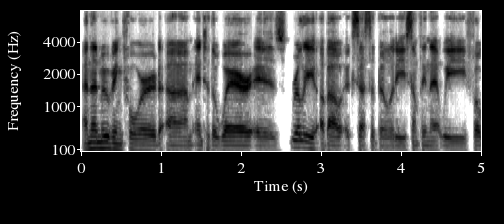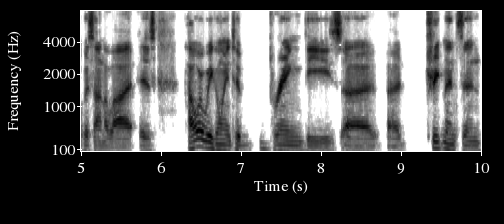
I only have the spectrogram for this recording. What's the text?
And then moving forward um, into the where is really about accessibility. Something that we focus on a lot is how are we going to bring these uh, uh, treatments and,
